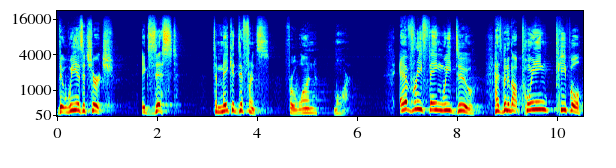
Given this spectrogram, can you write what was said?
That we as a church exist to make a difference for one more. Everything we do has been about pointing people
